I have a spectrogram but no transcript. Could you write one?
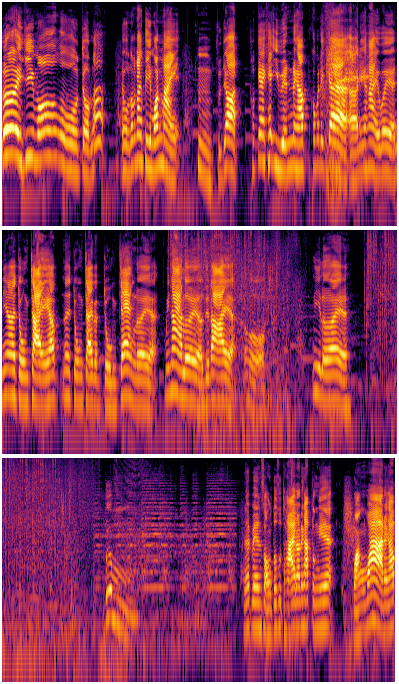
เฮ้ยยี่มองโอ้จบแล้วเดี๋ยวผมต้องมานั่งตีมอนใหม่สุดยอดเขาแก้แค่อีเวนต์นะครับเขาไม่ได้แก้เออนี่ให้เว้ยอันนี้น่าจงใจครับน่าจงใจแบบจงแจ้งเลยอะไม่น่าเลยอะเสียดายอะโอ้โหนี่เลย บึ้มนี่เป็น 2 ตัวสุดท้ายแล้วนะครับ ตรงนี้ หวังว่านะครับ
